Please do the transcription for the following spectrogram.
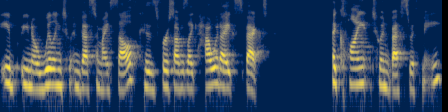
you know willing to invest in myself because first i was like how would i expect a client to invest with me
